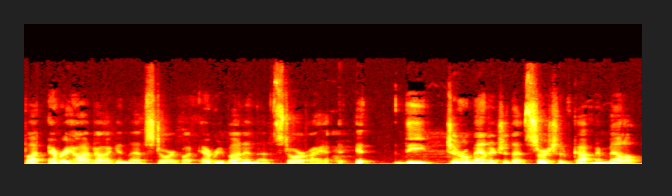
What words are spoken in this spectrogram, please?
But every hot dog in that store, but every bun in that store, I it, the general manager of that store should have gotten a medal.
